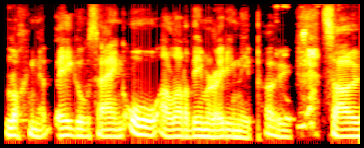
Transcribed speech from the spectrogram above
looking at beagles saying, oh, a lot of them are eating their poo. Yeah. So,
